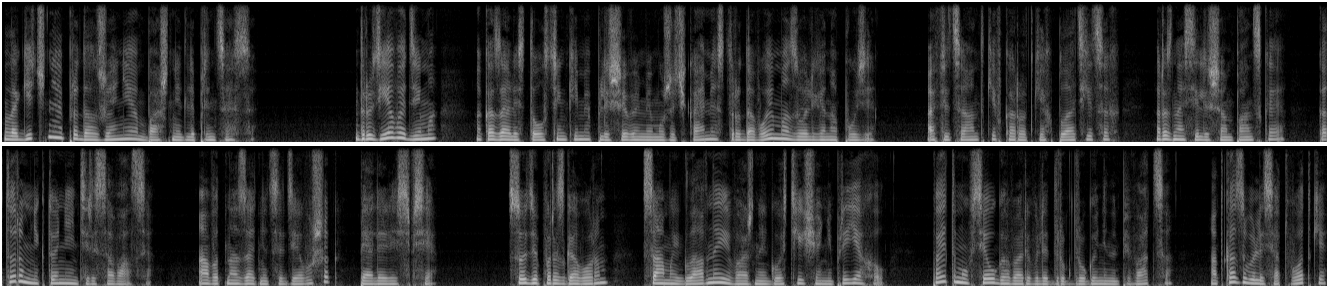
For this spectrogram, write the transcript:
Логичное продолжение башни для принцессы. Друзья Вадима оказались толстенькими, плешивыми мужичками с трудовой мозолью на пузе. Официантки в коротких платьицах разносили шампанское, которым никто не интересовался. А вот на заднице девушек пялились все. Судя по разговорам, Самый главный и важный гость еще не приехал, поэтому все уговаривали друг друга не напиваться, отказывались от водки,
